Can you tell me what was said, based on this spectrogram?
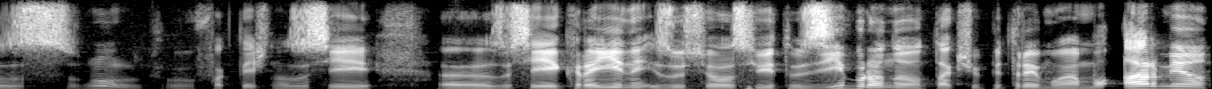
з, ну, фактично з усієї, з усієї країни і з усього світу зібрано. Так що підтримуємо армію.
